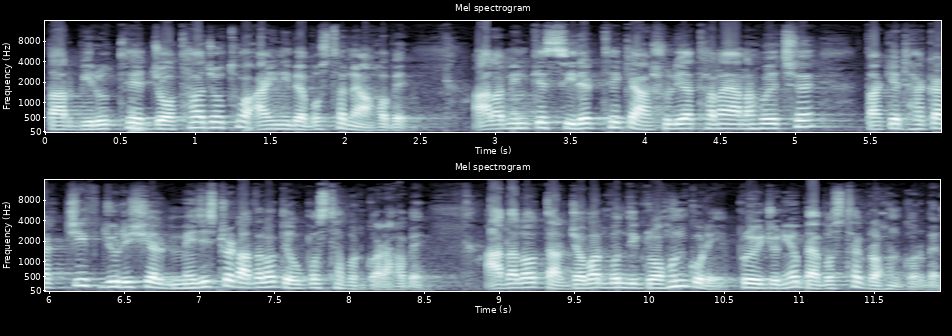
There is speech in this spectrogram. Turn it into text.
তার বিরুদ্ধে যথাযথ আইনি ব্যবস্থা নেওয়া হবে। আলামিনকে সিলেট থেকে আশুলিয়া থানায় আনা হয়েছে। তাকে ঢাকার চিফ জুডিশিয়াল ম্যাজিস্ট্রেট আদালতে উপস্থাপন করা হবে। আদালত তার জবানবন্দি গ্রহণ করে প্রয়োজনীয় ব্যবস্থা গ্রহণ করবেন।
